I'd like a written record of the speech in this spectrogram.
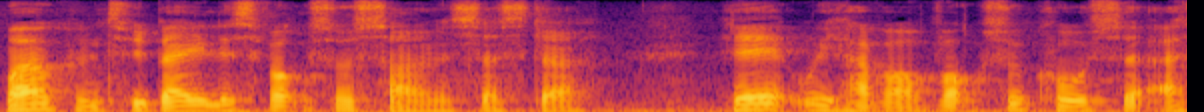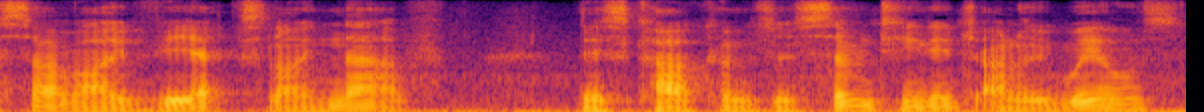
Welcome to Baylis Vauxhall Cirencester. Here we have our Vauxhall Corsa SRI VX line nav. This car comes with 17 inch alloy wheels.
